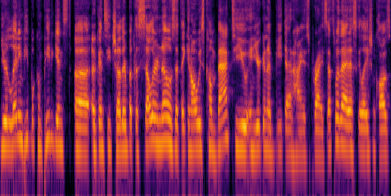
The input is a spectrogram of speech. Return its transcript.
you're letting people compete against, uh, against each other, but the seller knows that they can always come back to you and you're going to beat that highest price. That's what that escalation clause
